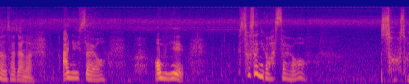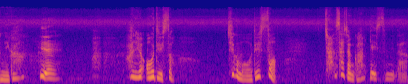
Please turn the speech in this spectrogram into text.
천 사장은 안에 있어요. 어머니 수선이가 왔어요. 소선이가 예. 아니 어디 있어? 지금 어디 있어? 천 사장과 함께 있습니다.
